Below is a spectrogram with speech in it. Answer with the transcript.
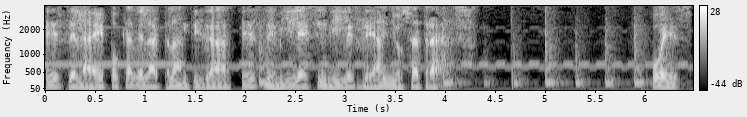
Es de la época de la Atlántida, es de miles y miles de años atrás. Pues,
